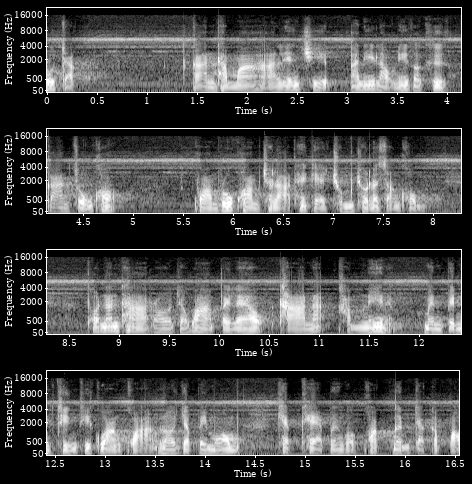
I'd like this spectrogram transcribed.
รู้จัก การทำมาหาเลี้ยงชีพ อันนี้เหล่านี้ก็คือการสงเคราะห์ความรู้ความฉลาดให้แก่ชุมชนและสังคม เพราะนั้นถ้าเราจะว่าไปแล้วฐานะคำนี้เนี่ย มันเป็นสิ่งที่กว้างขวาง เราจะไปมองแคบๆเหมือนกับควักเงินจากกระเป๋า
